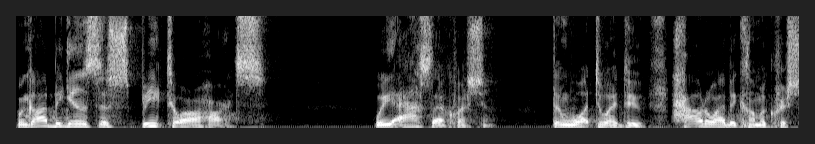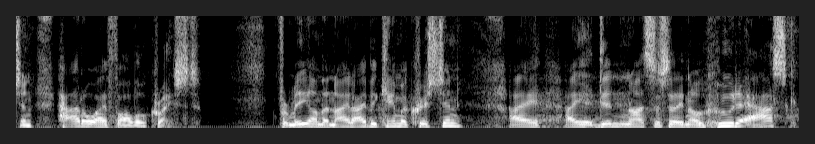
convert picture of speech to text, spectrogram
When God begins to speak to our hearts, we ask that question then what do I do? How do I become a Christian? How do I follow Christ? For me, on the night I became a Christian, I, I didn't necessarily know who to ask,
